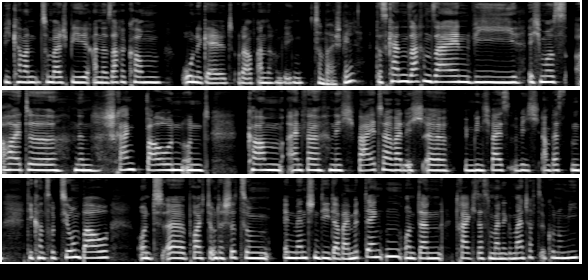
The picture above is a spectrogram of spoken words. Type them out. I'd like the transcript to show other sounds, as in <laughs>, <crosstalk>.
wie kann man zum Beispiel an eine Sache kommen ohne Geld oder auf anderen Wegen. Zum Beispiel? Das kann Sachen sein wie, ich muss heute einen Schrank bauen und komme einfach nicht weiter, weil ich äh, irgendwie nicht weiß, wie ich am besten die Konstruktion baue und äh, bräuchte Unterstützung in Menschen, die dabei mitdenken. Und dann trage ich das in meine Gemeinschaftsökonomie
